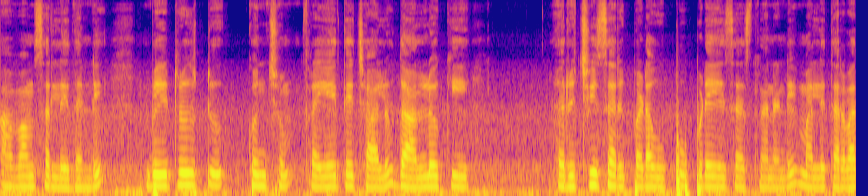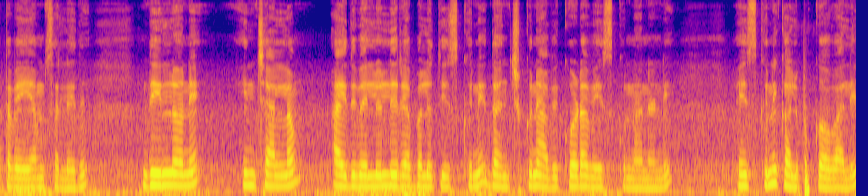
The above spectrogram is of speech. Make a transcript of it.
అవసరం లేదండి. బీట్రూట్ కొంచెం ఫ్రై అయితే చాలు. దానిలోకి రుచి సరిపడా ఉప్పు ఇప్పుడే వేసేస్తున్నానండి. మళ్ళీ తర్వాత వేయవసరం లేదు. దీనిలోనే ఇంచల్లం ఐదు వెల్లుల్లి రెబ్బలు తీసుకుని దంచుకుని అవి కూడా వేసుకున్నానండి. వేసుకుని కలుపుకోవాలి.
